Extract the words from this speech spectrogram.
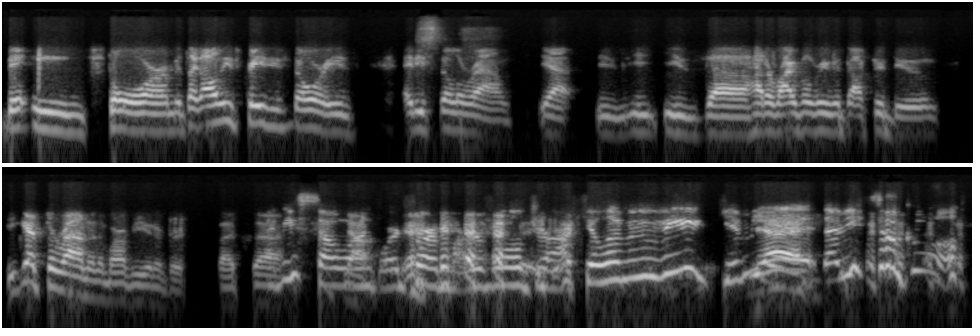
bitten Storm. It's like all these crazy stories, and he's still around. Yeah, he's he's uh, had a rivalry with Doctor Doom. He gets around in the Marvel universe. But uh, I'd be so no. on board for a Marvel Dracula movie. Give me yeah. it. That'd be so cool.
